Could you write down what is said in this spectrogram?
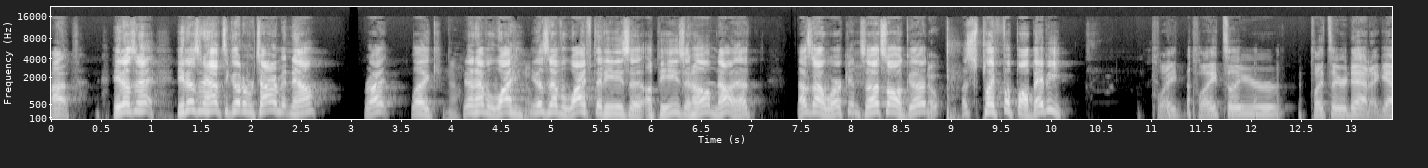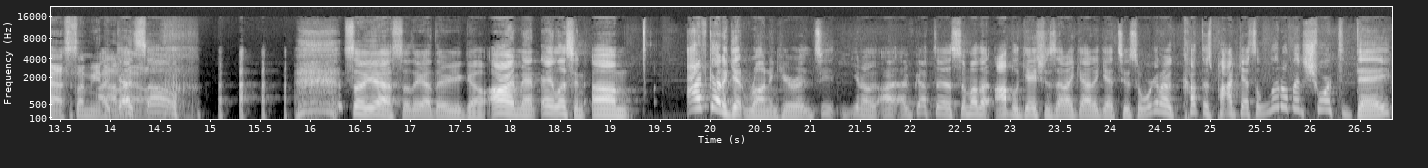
uh, he doesn't, ha- he doesn't have to go to retirement now right? Like no. he doesn't have a wife. Nope. He doesn't have a wife that he needs to appease at home. No, that that's not working. So that's all good. Nope. Let's play football, baby. Play play till you're play till you're dead. I guess. I mean, I, I guess so. so yeah, so yeah, there you go. All right, man. Hey, listen. Um, I've got to get running here. It's, you know, I, have got uh, some other obligations that I got to get to. So we're going to cut this podcast a little bit short today.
